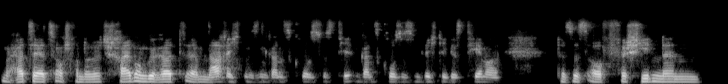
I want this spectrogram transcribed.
man hat ja jetzt auch schon der Beschreibung gehört, ähm, Nachrichten ist ein ganz großes, ein ganz großes und wichtiges Thema. Das ist auf verschiedenen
